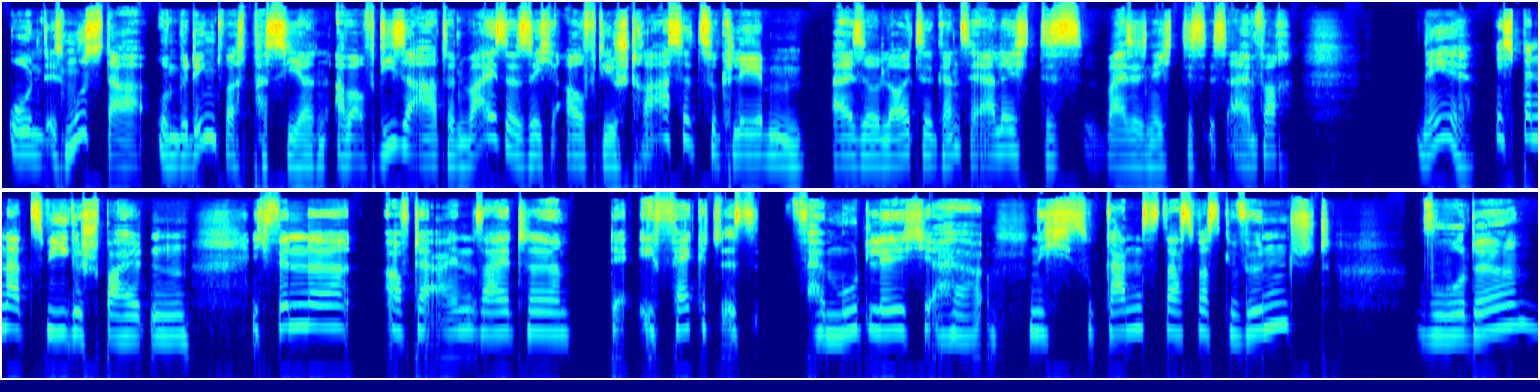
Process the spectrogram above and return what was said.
Und es muss da unbedingt was passieren. Aber auf diese Art und Weise, sich auf die Straße zu kleben, also Leute, ganz ehrlich, das weiß ich nicht. Das ist einfach, nee. Ich bin da zwiegespalten. Ich finde, auf der einen Seite, der Effekt ist vermutlich äh, nicht so ganz das, was gewünscht wurde.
